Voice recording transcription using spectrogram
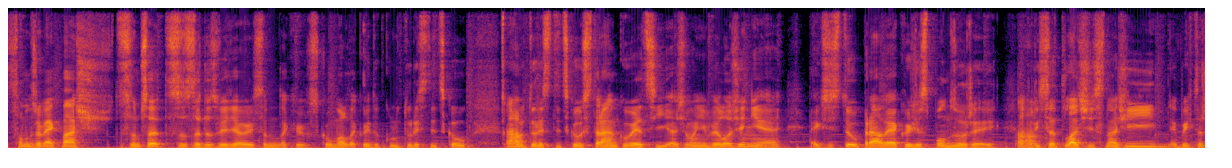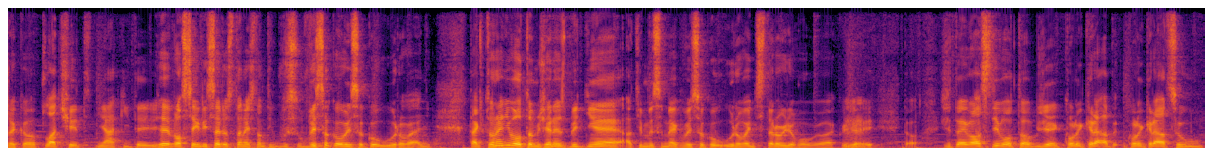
samozřejmě jak máš, to jsem se, to jsem se dozvěděl, když jsem tak jako zkoumal takový tu kulturistickou, Aha. kulturistickou stránku věcí a že oni vyloženě existují právě jakože sponzoři, když se tlačí, snaží, jak bych to řekl, tlačit nějaký ty, že vlastně když se dostaneš na tu vysokou, vysokou úroveň, tak to není o tom, že nezbytně, a tím myslím jak vysokou úroveň steroidovou, jo, jakože i to, že to je vlastně o tom, že kolikrát, kolikrát jsou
